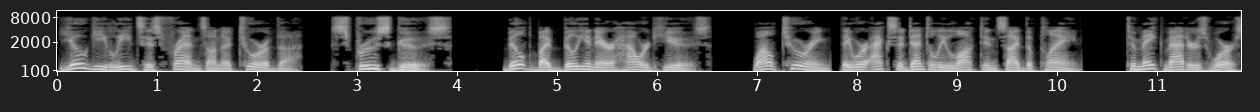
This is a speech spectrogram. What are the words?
Yogi leads his friends on a tour of the «Spruce Goose» built by billionaire Howard Hughes. While touring, they were accidentally locked inside the plane. To make matters worse,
